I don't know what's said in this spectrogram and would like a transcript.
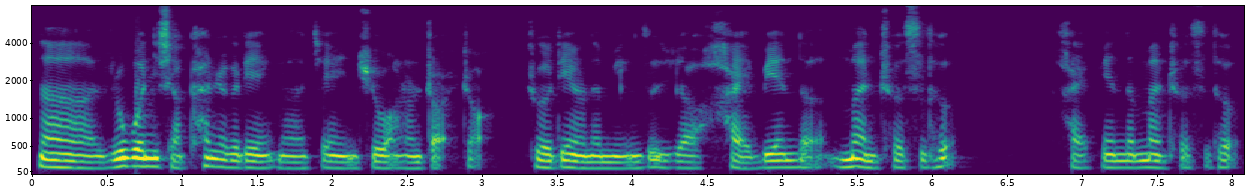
那如果你想看这个电影呢，建议你去网上找一找，这个电影的名字就叫《海边的曼彻斯特》。海边的曼彻斯特，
